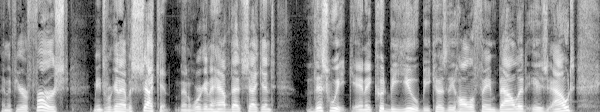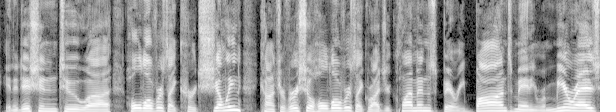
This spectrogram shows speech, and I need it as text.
And if you're first, it means we're going to have a second. And we're going to have that second this week, and it could be you because the Hall of Fame ballot is out. In addition to uh, holdovers like Curt Schilling, controversial holdovers like Roger Clemens, Barry Bonds, Manny Ramirez,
